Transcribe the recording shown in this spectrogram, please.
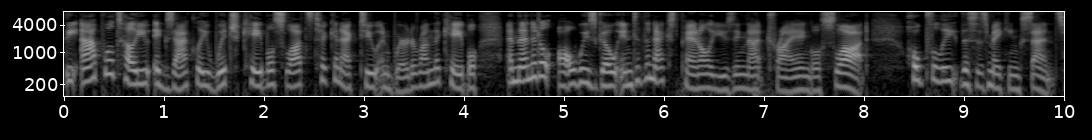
The app will tell you exactly which cable slots to connect to and where to run the cable, and then it'll always go into the next panel using that triangle slot. Hopefully, this is making sense.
